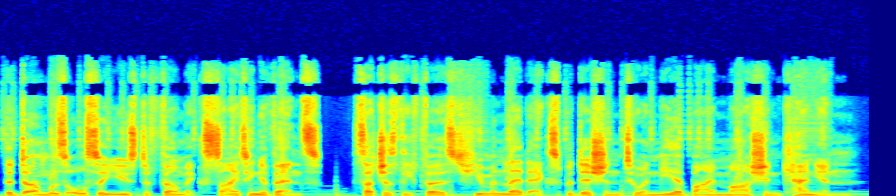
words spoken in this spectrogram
The dome was also used to film exciting events, such as the first human-led expedition to a nearby Martian canyon,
